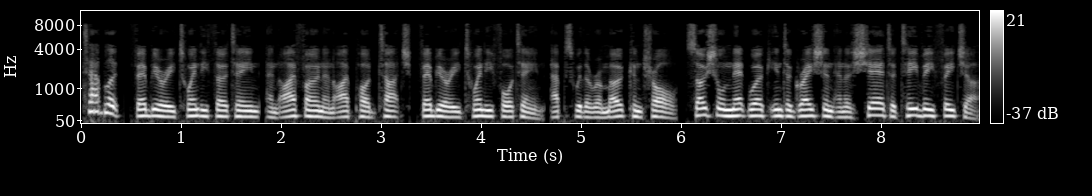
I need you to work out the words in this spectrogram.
Tablet February 2013 and iPhone and iPod Touch February 2014 apps with a remote control, social network integration and a share to TV feature.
